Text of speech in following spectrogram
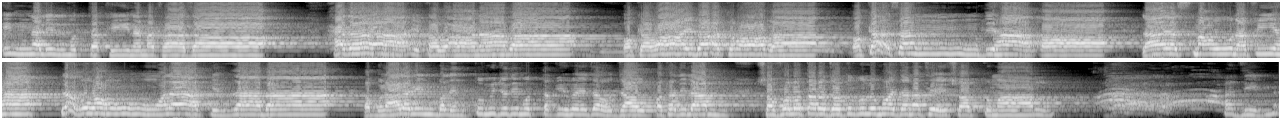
ইন্নালিল মুত্তাকিনা মাফাজা হাদাইকা ওয়া আনাবা ওয়া কাওয়াইবা আতরাবা ওয়া কাসান দিহাকা لا يسمعون فيها لغوا ولا كذابا রব্বুল আলামিন বলেন তুমি যদি মুত্তাকি হয়ে যাও যাও কথা দিলাম সফলতার যতগুলো ময়দান আছে সব তোমার আজীব না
